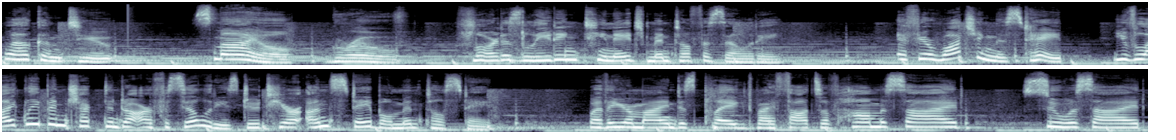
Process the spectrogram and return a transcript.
Welcome to Smile Grove, Florida's leading teenage mental facility. If you're watching this tape, you've likely been checked into our facilities due to your unstable mental state. Whether your mind is plagued by thoughts of homicide, suicide,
